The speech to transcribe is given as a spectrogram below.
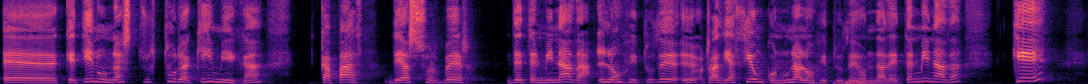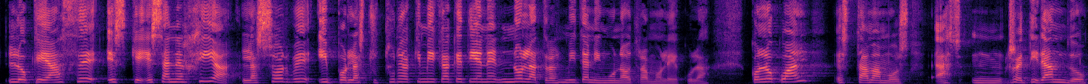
eh, que tiene una estructura química capaz de absorber determinada longitud de eh, radiación con una longitud de onda determinada que lo que hace es que esa energía la absorbe y por la estructura química que tiene no la transmite a ninguna otra molécula. Con lo cual estábamos mm, retirando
